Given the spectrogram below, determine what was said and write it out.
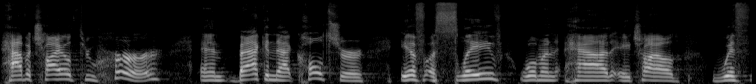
have a child through her. And back in that culture, if a slave woman had a child with,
